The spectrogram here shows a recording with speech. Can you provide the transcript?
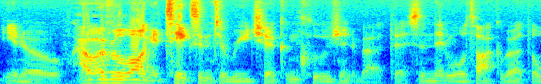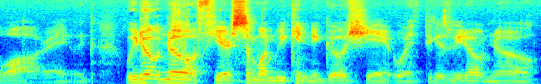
you know, however long it takes him to reach a conclusion about this, and then we'll talk about the wall, right? Like, we don't know if you're someone we can negotiate with because we don't know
